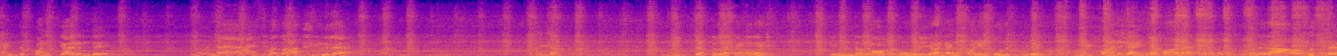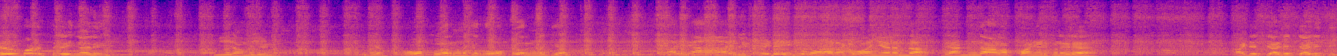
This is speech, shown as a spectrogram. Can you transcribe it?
രണ്ട് പണിക്കാരുണ്ട്. നിങ്ങൾ മാക്സിമം താത്തിക്കുന്നില്ലേ മുറ്റത്തുള്ള കിണറാണ്. ഇന്റർലോക്ക് കൂടിയാണ്ടാണ് പണി എടുത്തുകൊണ്ടിരിക്കുന്നത് ഈ പണി കഴിഞ്ഞ പാടെ ഇതിനൊരു ആവശ്യം സ്ലേവുമ്പോൾ ഇട്ട് കഴിഞ്ഞാൽ മിയാ മിയാണ് റോപ്പ് ഇറങ്ങണൊക്കെ റോപ്പ് ഇറങ്ങണൊക്കെയാണ് അതിന് ആരും ഇട്ട് ഡെയിലി വാടക വാങ്ങിയാൽ എന്താ രണ്ടാളെ പണി എടുക്കണല്ലേ അടിയത്തി അടിയത്തി അടിയത്തി.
